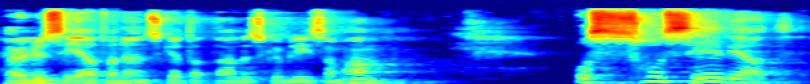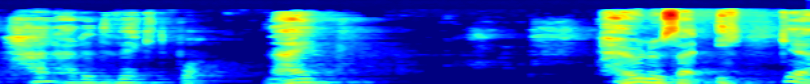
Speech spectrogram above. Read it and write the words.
Paulus sier at han ønsket at alle skulle bli som han. Og så ser vi at her er det et vekt på Nei, Paulus er ikke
